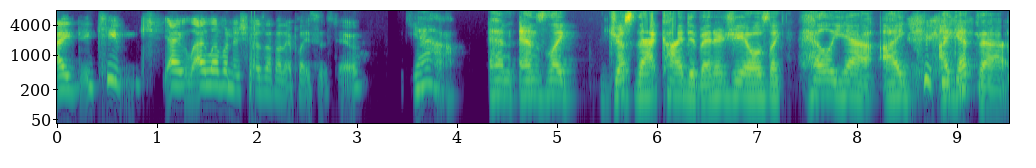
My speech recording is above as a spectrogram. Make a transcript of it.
I keep I I love when it shows up other places too. Yeah. And and it's like just that kind of energy. I was like, hell yeah, I I get that.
